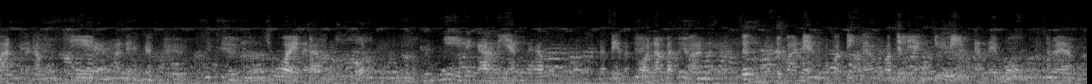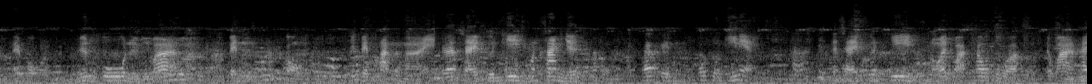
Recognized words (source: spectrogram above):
มัตินะครับที่มาเนี่ยก็คือช่วยนะครับลดพื้นที่ในการเลี้ยงนะครับเกษตรกรณปัจจุบัน ซึ่งปัจจุบันเนี่ยปกติแล้วเขาจะเลี้ยงจิ้งหรีดกันในบ่อใช่ไหมครับในบ่อ พื้นปูนหรือว่าเป็นกล่องที่เป็นตังไม้ก็ใช้พื้นที่ค่อนข้างเยอะครับผมถ้าเป็นเจ้าตัวนี้เนี่ยจะใช้พื้นที่น้อยกว่าเท่าตัว แต่ว่าให้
